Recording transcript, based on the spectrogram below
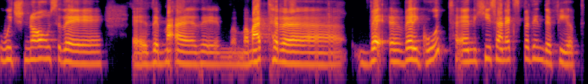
which knows the uh, the, uh, the matter uh, uh, very good, and he's an expert in the field.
